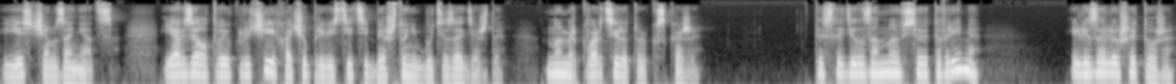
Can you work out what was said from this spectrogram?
Есть чем заняться. Я взял твои ключи и хочу привезти тебе что-нибудь из одежды. Номер квартиры только скажи». «Ты следил за мной все это время? Или за Лешей тоже?»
